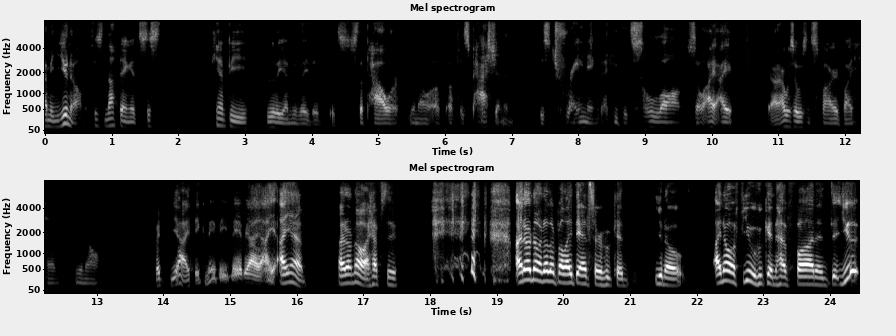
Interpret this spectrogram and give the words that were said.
I mean, you know, there's nothing. It's just can't be really emulated. It's just the power, you know, of of his passion and his training that he did so long. So I I I was always inspired by him, you know. But yeah, I think maybe maybe I I, I am. I don't know. I have to. I don't know another ballet dancer who can, you know. I know a few who can have fun and do you.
